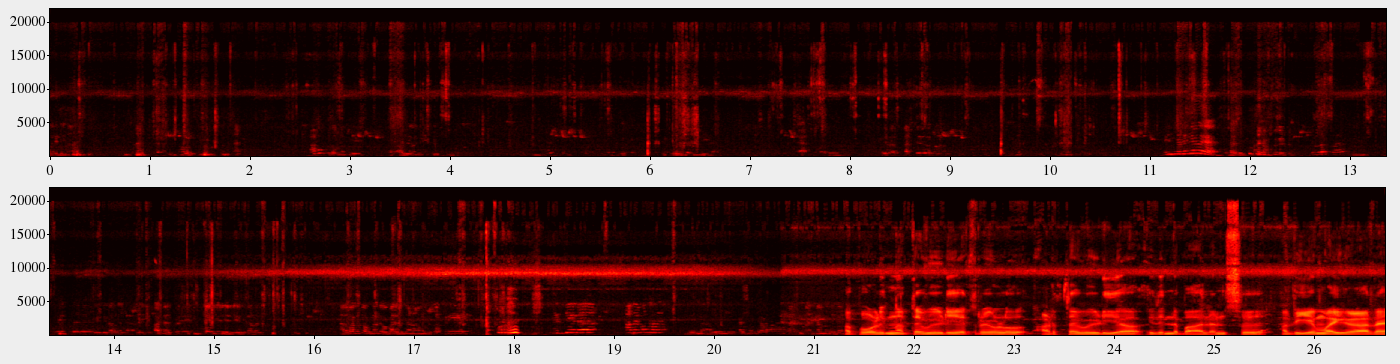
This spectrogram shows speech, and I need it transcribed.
വിളിച്ചു ആടുകൾക്ക് ഇതെന്ത് ചെയ്യണ്ടേ അപ്പോൾ ഇന്നത്തെ വീഡിയോ ഇത്രയേ ഉള്ളൂ. അടുത്ത വീഡിയോ ഇതിന്റെ ബാലൻസ് അധികം വൈകാതെ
